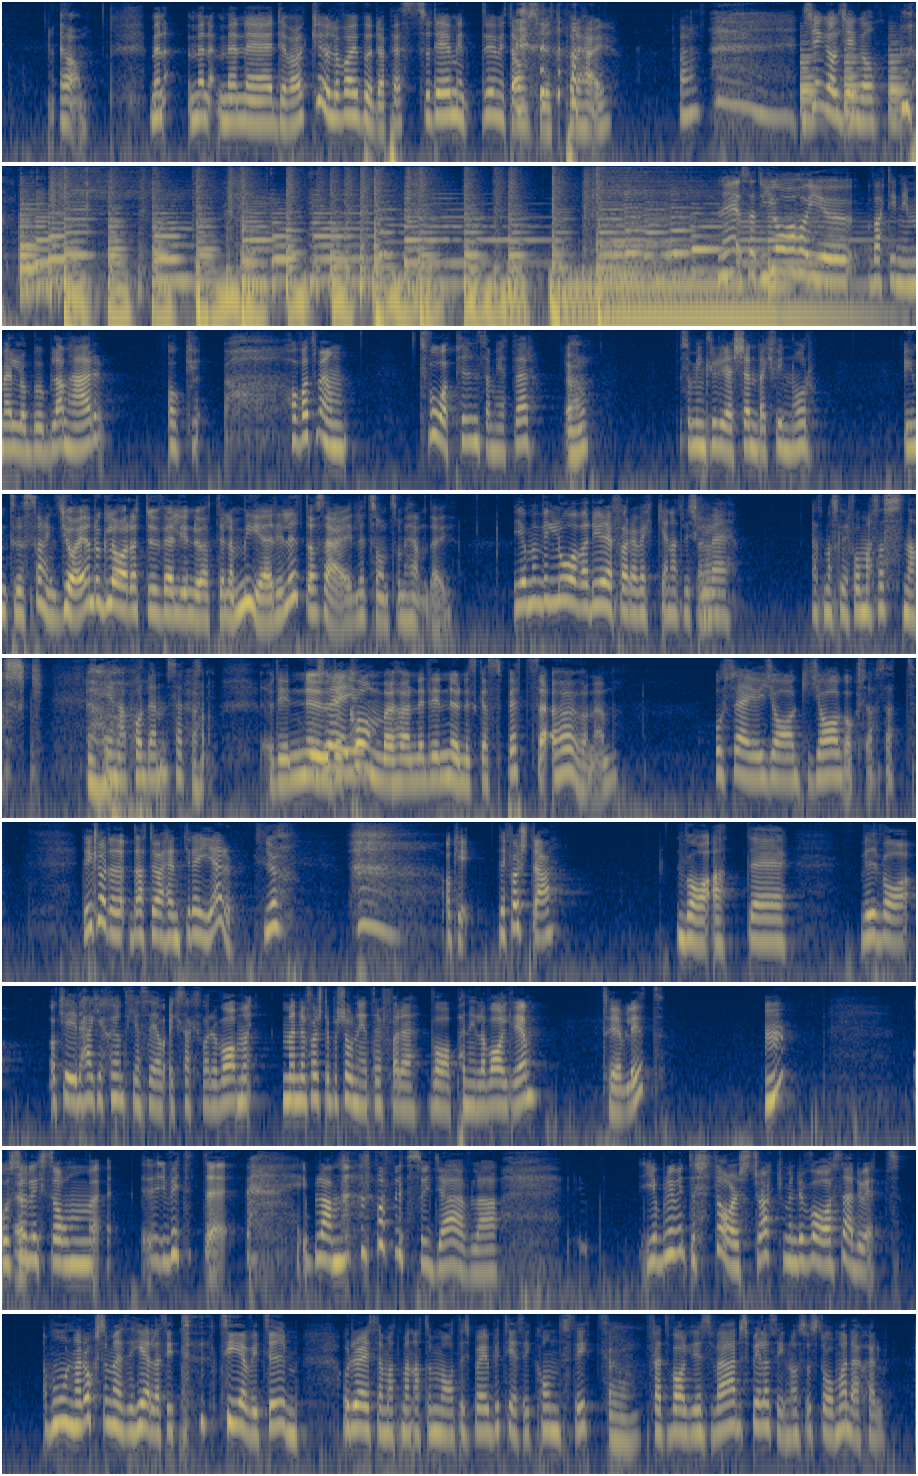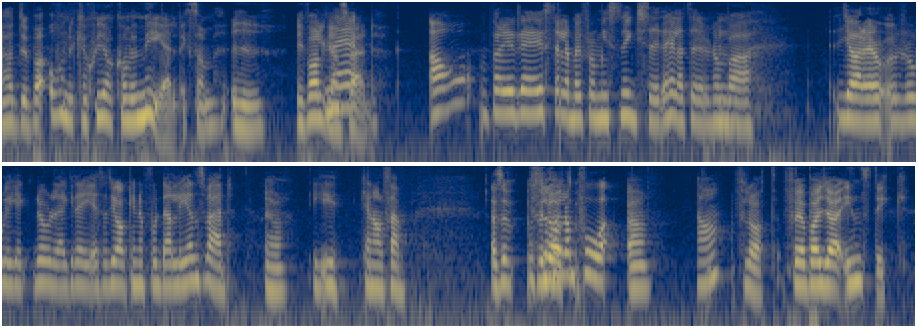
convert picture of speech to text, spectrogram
Ja. Men, men, men eh, det var kul att vara i Budapest, så det är mitt, det är mitt avslut på det här. Ja. Jingle jingle. Nej, så att jag har ju varit inne i mellobubblan här. Och har varit med om två pinsamheter. ja. Som inkluderar kända kvinnor. Intressant. Jag är ändå glad att du väljer nu att dela med dig lite av så här, lite sånt som händer. Ja men vi lovade ju det förra veckan att vi skulle... Att man skulle få massa snask i den här podden. Så att, Och det är nu är det ju- kommer hörni, det är nu ni ska spetsa öronen. Och så är ju jag jag också. Så att, det är klart att, att det har hänt grejer. Ja. Okej, det första var att eh, vi var, okej det här kanske jag inte kan säga exakt vad det var, men, men den första personen jag träffade var Pernilla Wahlgren. Trevligt. Och så Eh. liksom, jag vet inte, ibland man blir så jävla... Jag blev inte starstruck men det var så här, du vet. Hon hade också med sig hela sitt tv-team. Och då är det som att man automatiskt börjar bete sig konstigt. Ja. För att Wahlgrens värld spelas in och så står man där själv. Ja, du bara, åh nu kanske jag kommer med liksom i, i Wahlgrens värld. Ja, började ställa mig från min snyggsida hela tiden och bara göra ro- roliga, roliga grejer så att jag kunde få Dahléns värld Ja. i kanal 5. Alltså Och så höll de förlåt, på... ja, Ja. förlåt, får jag bara göra instick?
